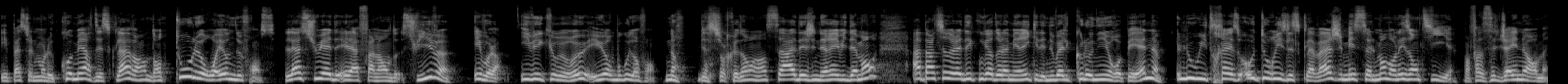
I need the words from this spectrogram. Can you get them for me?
et pas seulement le commerce d'esclaves, hein, dans tout le royaume de France. La Suède et la Finlande suivent, et voilà, ils vécurent heureux et eurent beaucoup d'enfants. Non, bien sûr que non, hein. ça a dégénéré évidemment. À partir de la découverte de l'Amérique et des nouvelles colonies européennes, Louis XIII autorise l'esclavage, mais seulement dans les Antilles. Enfin, c'est déjà énorme.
